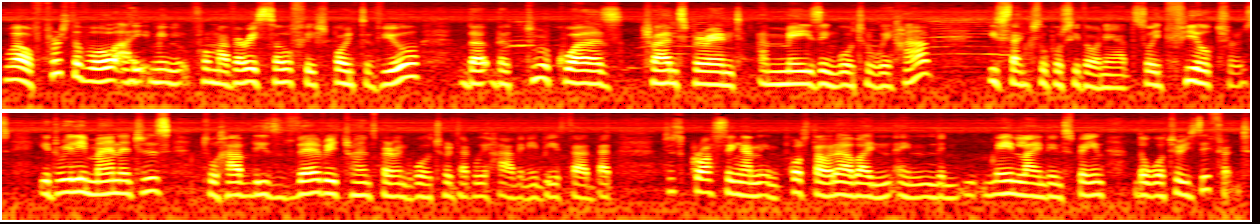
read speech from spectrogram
Well, first of all, I mean, from a very selfish point of view, the, the turquoise, transparent, amazing water we have is thanks to Posidonia. So it filters. It really manages to have this very transparent water that we have in Ibiza. That just crossing and in Costa Brava, in, in the mainland in Spain, the water is different.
